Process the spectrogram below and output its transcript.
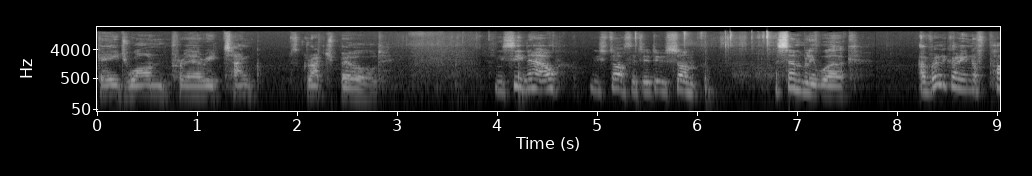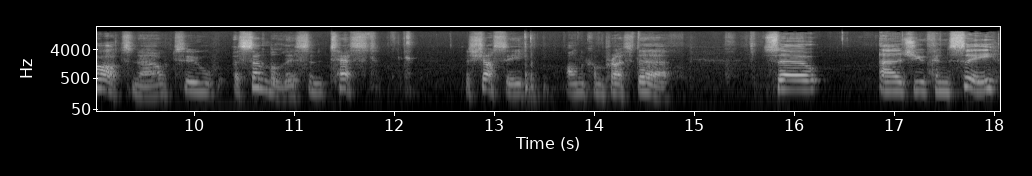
Gauge 1 Prairie Tank Scratch build. You see now we started to do some assembly work. I've really got enough parts now to assemble this and test the chassis on compressed air. So as you can see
